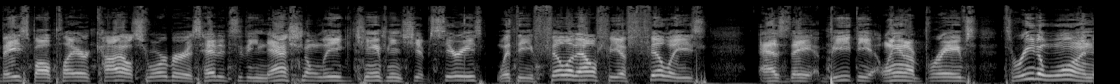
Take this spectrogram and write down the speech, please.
baseball player Kyle Schwarber is headed to the National League Championship Series with the Philadelphia Phillies as they beat the Atlanta Braves 3 to 1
